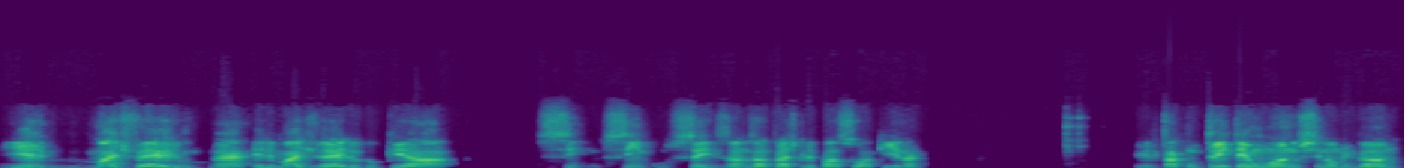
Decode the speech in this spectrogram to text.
e ele mais velho, né? Ele mais velho do que há cinco, seis anos atrás que ele passou aqui, né? Ele está com 31 anos, se não me engano,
